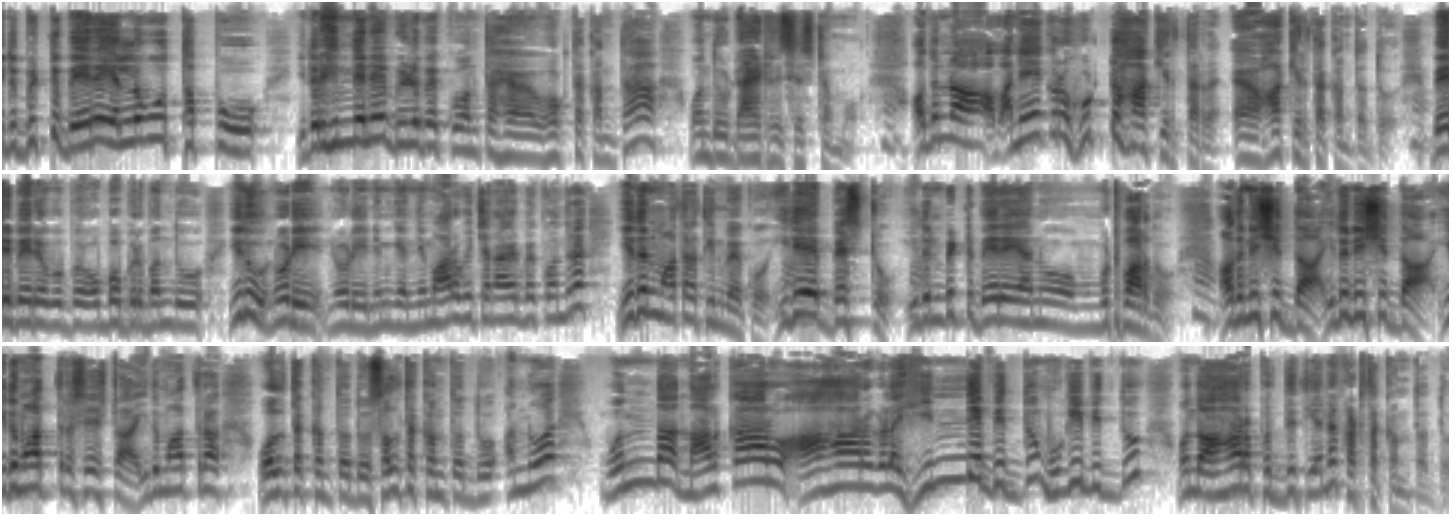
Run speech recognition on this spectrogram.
ಇದು ಬಿಟ್ಟು ಬೇರೆ ಎಲ್ಲವೂ ತಪ್ಪು ಇದರ ಹಿಂದೆನೇ ಬೀಳಬೇಕು ಅಂತ ಹೋಗ್ತಕ್ಕಂತ ಹೋಗ್ತಕ್ಕಂಥ ಒಂದು ಡಯಟ್ರಿ ಸಿಸ್ಟಮ್ಮು ಅದನ್ನು ಅನೇಕರು ಹುಟ್ಟು ಹಾಕಿರ್ತಾರೆ ಹಾಕಿರ್ತಕ್ಕಂಥದ್ದು. ಬೇರೆ ಬೇರೆ ಒಬ್ಬರು ಒಬ್ಬೊಬ್ಬರು ಬಂದು ಇದು ನೋಡಿ ನೋಡಿ ನಿಮಗೆ ನಿಮ್ಮ ಆರೋಗ್ಯ ಚೆನ್ನಾಗಿರಬೇಕು ಅಂದರೆ ಇದನ್ನು ಮಾತ್ರ ತಿನ್ನಬೇಕು ಇದೇ ಬೆಸ್ಟು. ಇದನ್ನು ಬಿಟ್ಟು ಬೇರೆ ಏನು ಮುಟ್ಬಾರ್ದು. ಅದು ನಿಷಿದ್ಧ ಇದು ನಿಷಿದ್ಧ ಇದು ಮಾತ್ರ ಶ್ರೇಷ್ಠ ಇದು ಮಾತ್ರ ಒಲ್ತಕ್ಕಂಥದ್ದು ಸಲ್ತಕ್ಕಂಥದ್ದು ಅನ್ನುವ ಒಂದ ನಾಲ್ಕಾರು ಆಹಾರಗಳ ಹಿಂದೆ ಬಿದ್ದು ಮುಗಿಬಿದ್ದು ಒಂದು ಆಹಾರ ಪದ್ಧತಿಯನ್ನು ಕಟ್ತಕ್ಕಂಥದ್ದು.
